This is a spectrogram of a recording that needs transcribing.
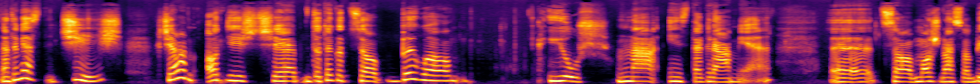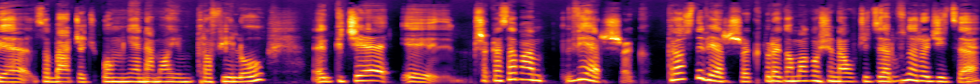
Natomiast dziś chciałam odnieść się do tego, co było już na Instagramie, e, co można sobie zobaczyć u mnie na moim profilu, gdzie e, przekazałam wierszyk prosty wierszyk, którego mogą się nauczyć zarówno rodzice,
